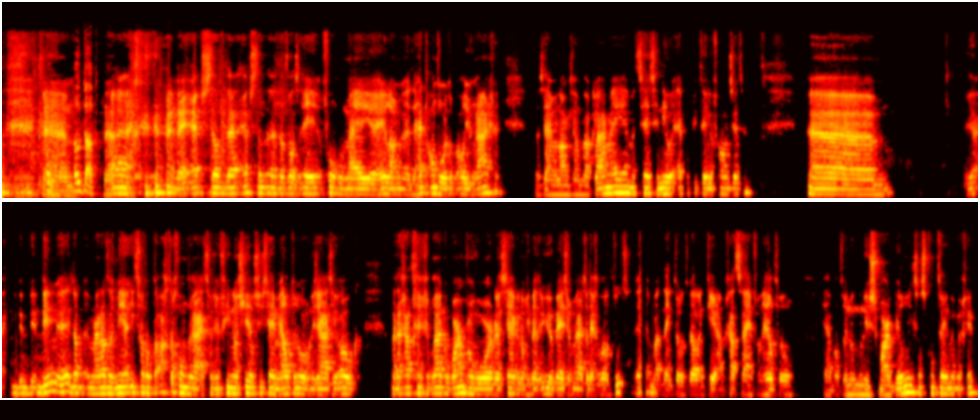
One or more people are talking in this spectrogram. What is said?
Oh, um, oh dat. Uh, nee, apps, dat, apps dat, dat was volgens mij heel lang het antwoord op al je vragen. Daar zijn we langzaam wel klaar mee, met steeds een nieuwe app op je telefoon zetten. Ehm, ja, BIM, dat, maar dat is meer iets wat op de achtergrond draait. Zoals een financieel systeem helpt een organisatie ook. Maar daar gaat geen gebruiker warm van worden. Sterker nog, je bent een uur bezig om uit te leggen wat het doet. Maar ik denk dat het wel een kern gaat zijn van heel veel, ja, wat we noemen nu smart buildings als containerbegrip.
